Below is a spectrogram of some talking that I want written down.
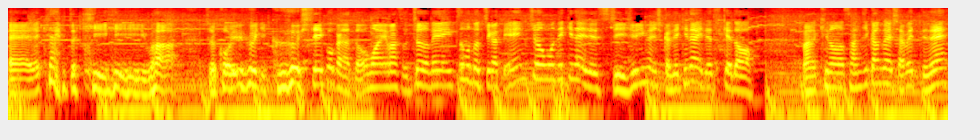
えー、できない時は、ちょこういう風に工夫していこうかなと思います。ちょっとね、いつもと違って延長もできないですし、12分しかできないですけど、まあ、昨日3時間ぐらい喋ってね、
